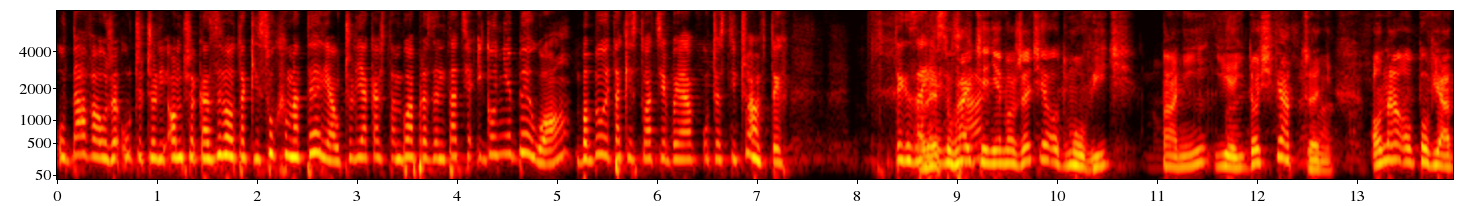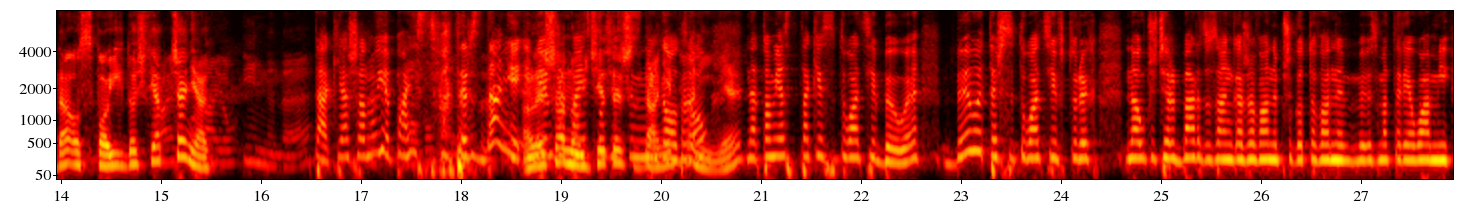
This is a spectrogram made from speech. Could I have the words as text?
udawał, że uczy, czyli on przekazywał taki suchy materiał, czyli jakaś tam była prezentacja i go nie było, bo były takie sytuacje, bo ja uczestniczyłam w tych, w tych Ale zajęciach. słuchajcie, nie możecie odmówić pani jej doświadczeń. Ona opowiada o swoich doświadczeniach. Tak, ja szanuję Państwa też zdanie i Ale wiem, że Państwo się też z tym zdanie nie godzą. pani, nie? Natomiast takie sytuacje były. Były też sytuacje, w których nauczyciel bardzo zaangażowany, przygotowany z materiałami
